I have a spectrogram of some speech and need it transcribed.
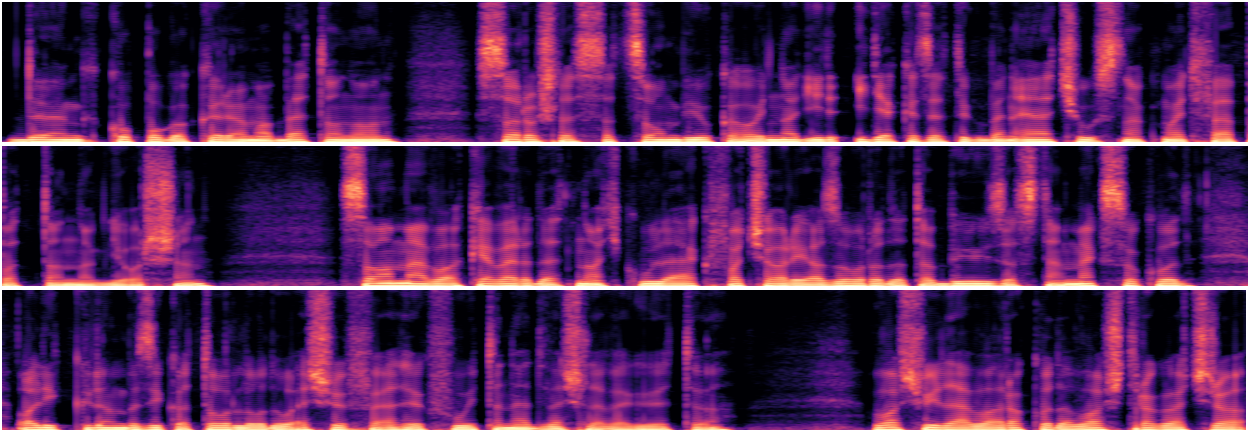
döng, kopog a köröm a betonon, szaros lesz a combjuk, ahogy nagy igyekezetükben elcsúsznak, majd felpattannak gyorsan. Szalmával keveredett nagy kulák, facsarja az orrodat a bűz, aztán megszokod, alig különbözik a torlódó esőfelhők fújt a nedves levegőtől. Vasvilával rakod a vastragacsra,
